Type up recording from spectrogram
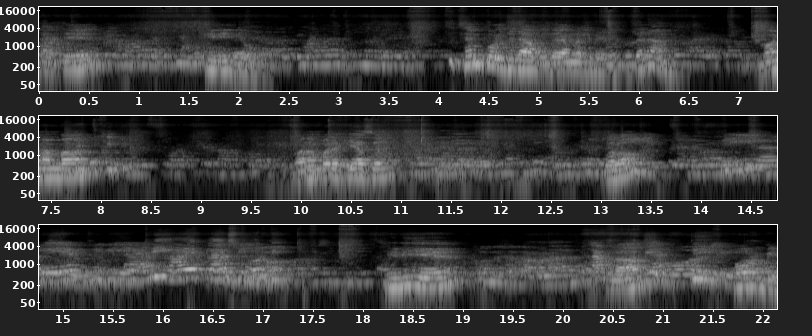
সাথে থ্রি যোগ সিম্পল যেটা বোঝায় আমরা সেটাই লিখব তাই না? গ নাম্বার। গ নম্বরে কি আছে? বলো। Three A plus four B.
